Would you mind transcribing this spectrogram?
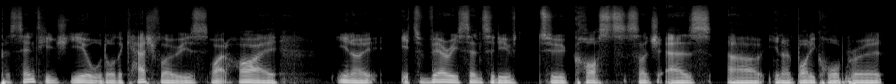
percentage yield or the cash flow is quite high, you know, it's very sensitive to costs such as uh, you know body corporate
